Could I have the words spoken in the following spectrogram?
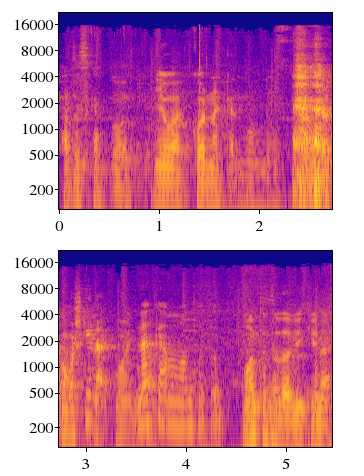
Hát ez kapod. Jó, akkor neked mondom. De akkor most kinek mondja? Nekem mondhatod. Mondhatod a Vikinek?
